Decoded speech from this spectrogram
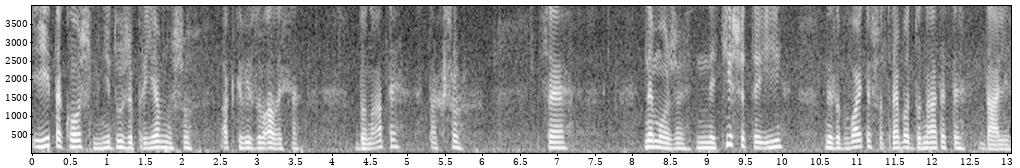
І також мені дуже приємно, що активізувалися донати. Так що це не може не тішити і не забувайте, що треба донатити далі.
